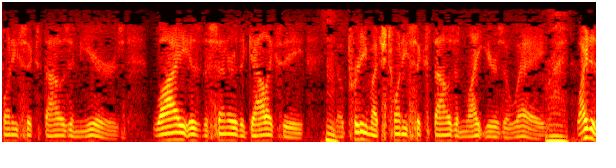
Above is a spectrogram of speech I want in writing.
26,000 years? Why is the center of the galaxy, you Hmm. know, pretty much 26,000 light years away? Right. Why does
